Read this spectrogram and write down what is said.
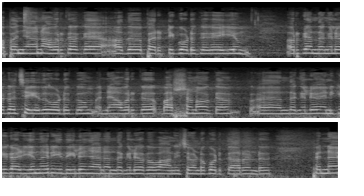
അപ്പം ഞാൻ അവർക്കൊക്കെ അത് പുരട്ടി കൊടുക്കുകയും അവർക്ക് എന്തെങ്കിലുമൊക്കെ ചെയ്തു കൊടുക്കും. പിന്നെ അവർക്ക് ഭക്ഷണമൊക്കെ എന്തെങ്കിലും എനിക്ക് കഴിയുന്ന രീതിയിൽ ഞാൻ എന്തെങ്കിലുമൊക്കെ വാങ്ങിച്ചുകൊണ്ട് കൊടുക്കാറുണ്ട്. പിന്നെ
